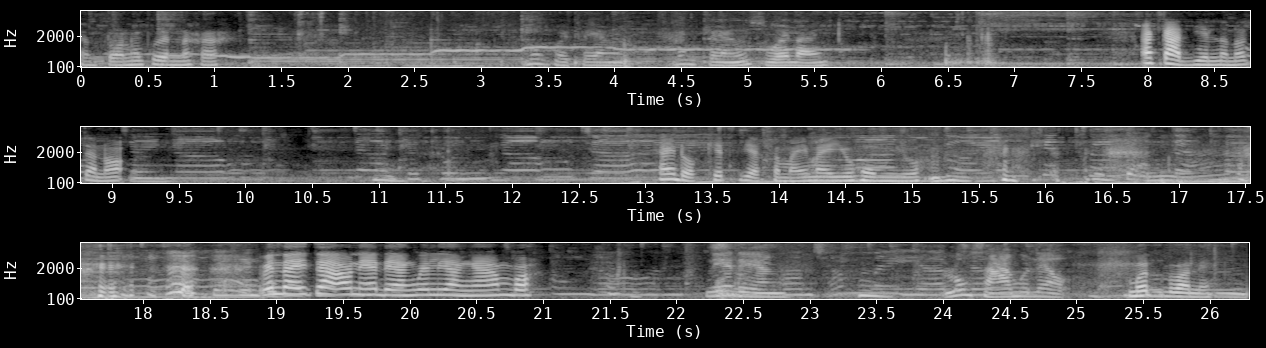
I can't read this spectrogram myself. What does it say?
ขั้นตอนของเพื่อนนะคะ ลูกหอยแปลงลูกแปลงสวยหลายอากาศเย็นแล้วเนาะจ้ะเนาะอืมอืมให้ดอกเคล็ดเบียกสมัยใหม่อยู่โฮมอยู่อื้อหือภูมิใจนี่ละเป็นไดจ้าเอาแหนแดงไปเลี้ยงงามบ่เนี่ยแดงลงสาหมดแล้วหมดบ่เนี่ยอืม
